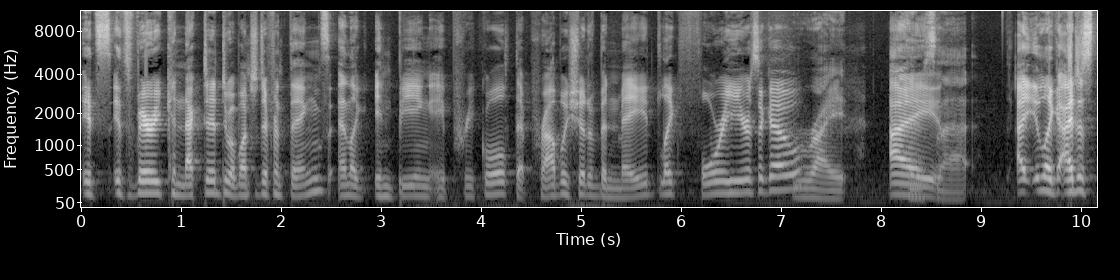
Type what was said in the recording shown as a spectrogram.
it's it's very connected to a bunch of different things and like in being a prequel that probably should have been made like four years ago. Right. I that. I like I just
